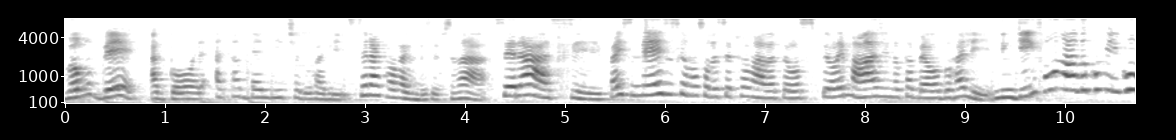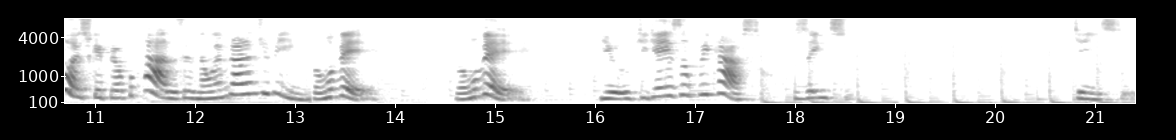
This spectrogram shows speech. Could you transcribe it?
Vamos ver agora a tabelita do Rally. Será que ela vai me decepcionar? Será se? Faz meses que eu não sou decepcionada pelas, pela imagem da tabela do Rally. Ninguém falou nada comigo hoje, fiquei preocupada. Vocês não lembraram de mim. Vamos ver. Vamos ver. E o que, que é isso, Picasso? Gente. Que isso?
